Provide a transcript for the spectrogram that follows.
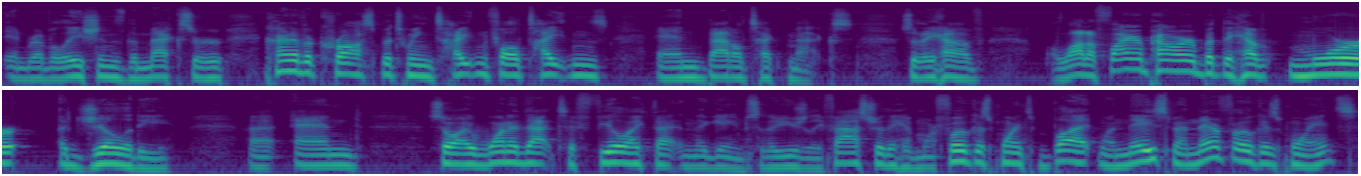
in Revelations, the mechs are kind of a cross between Titanfall Titans and Battletech mechs. So they have a lot of firepower, but they have more agility. Uh, and so I wanted that to feel like that in the game. So they're usually faster, they have more focus points, but when they spend their focus points,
